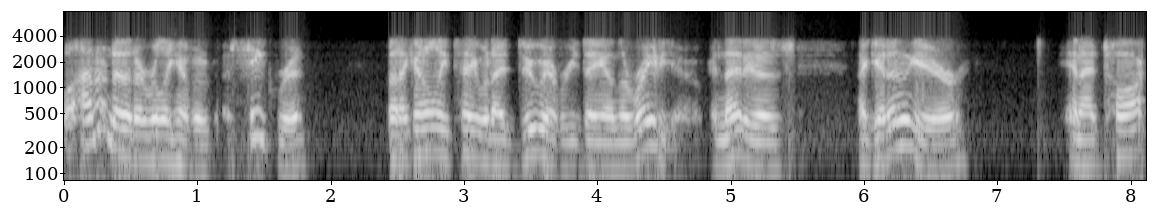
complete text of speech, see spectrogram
"Well, I don't know that I really have a, a secret, but I can only tell you what I do every day on the radio, and that is, I get in the air and I talk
